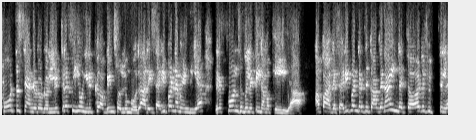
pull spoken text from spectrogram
ஃபோர்த் ஸ்டாண்டர்டோட லிட்ரஸியும் இருக்கு அப்படின்னு சொல்லும் போது அதை சரி பண்ண வேண்டிய ரெஸ்பான்சிபிலிட்டி நமக்கு இல்லையா? அப்ப அதை சரி பண்றதுக்காக தான் இந்த தேர்டு பிப்த்ல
